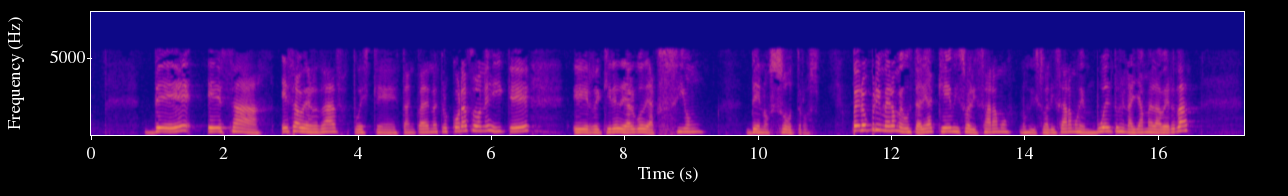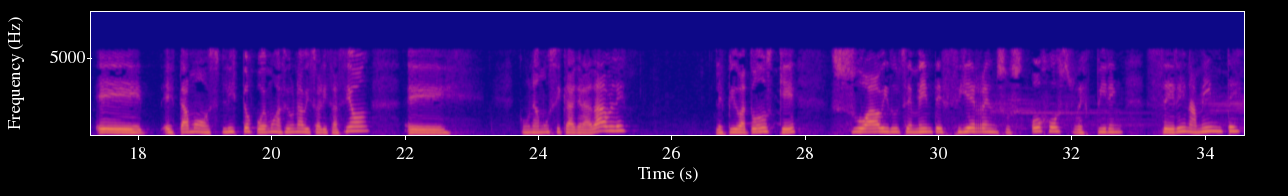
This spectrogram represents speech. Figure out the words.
de esa, esa verdad, pues que está anclada en nuestros corazones y que eh, requiere de algo de acción de nosotros. Pero primero me gustaría que visualizáramos, nos visualizáramos envueltos en la llama de la verdad. Eh, estamos listos, podemos hacer una visualización eh, con una música agradable. Les pido a todos que suave y dulcemente cierren sus ojos, respiren serenamente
